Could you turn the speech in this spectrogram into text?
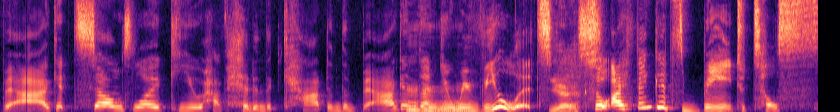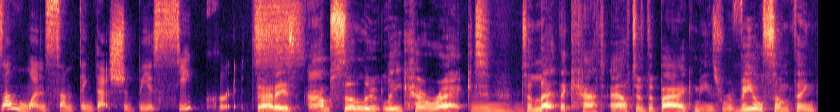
bag, it sounds like you have hidden the cat in the bag and then you mm-hmm. reveal it. Yes. So I think it's B to tell someone something that should be a secret. That is absolutely correct. Mm. To let the cat out of the bag means reveal something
